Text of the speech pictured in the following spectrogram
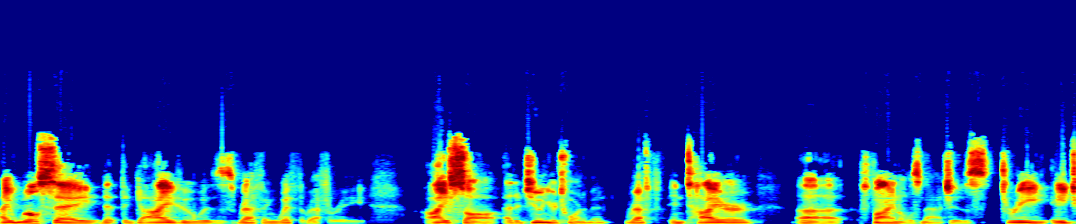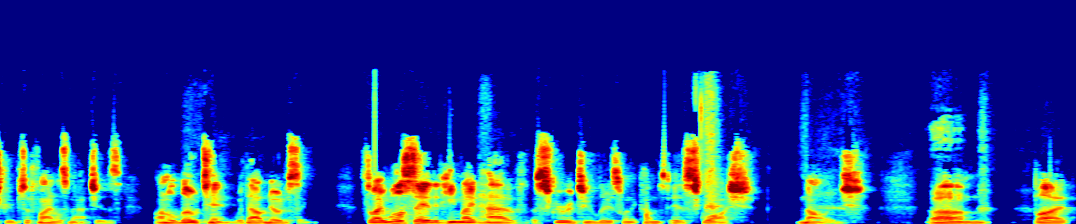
I will say that the guy who was refing with the referee, I saw at a junior tournament, ref entire uh, finals matches, three age groups of finals matches on a low tin without noticing. So I will say that he might have a screw or two loose when it comes to his squash knowledge. Uh, um, but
